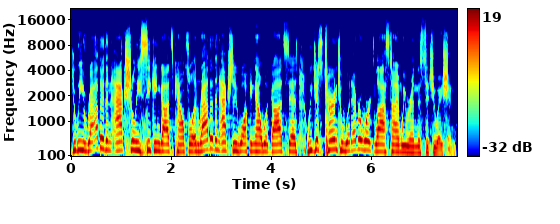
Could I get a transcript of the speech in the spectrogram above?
do we, rather than actually seeking God's counsel and rather than actually walking out what God says, we just turn to whatever worked last time we were in this situation?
